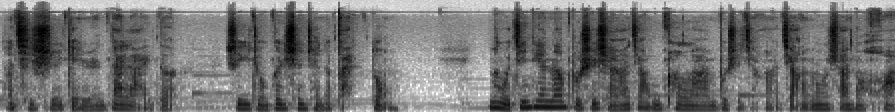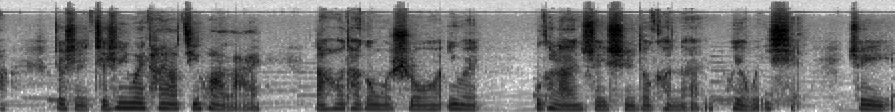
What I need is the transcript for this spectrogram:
它其实给人带来的是一种更深层的感动。那我今天呢，不是想要讲乌克兰，不是讲要讲诺山的话，就是只是因为他要计划来，然后他跟我说，因为乌克兰随时都可能会有危险，所以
